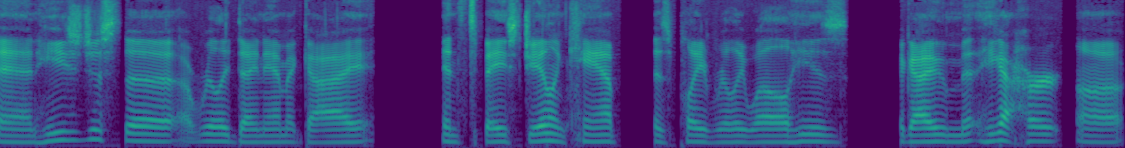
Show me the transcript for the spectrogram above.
and he's just a, a really dynamic guy in space. Jalen Camp has played really well. He is a guy who he got hurt uh,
